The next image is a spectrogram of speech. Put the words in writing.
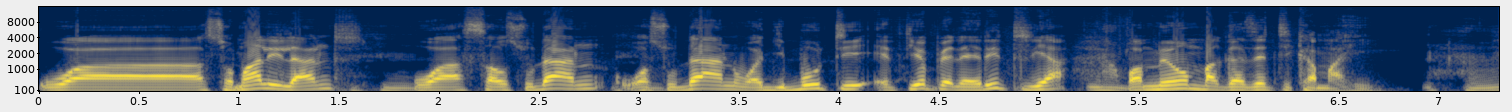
wa Somaliland, mm -hmm. wa South Sudan, mm -hmm. wa Sudan, wa Djibouti, Ethiopia na Eritrea wameomba gazeti kama hii mm -hmm.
